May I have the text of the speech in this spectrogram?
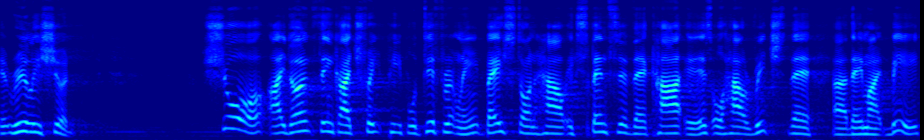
It really should. Sure, I don't think I treat people differently based on how expensive their car is or how rich uh, they might be.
